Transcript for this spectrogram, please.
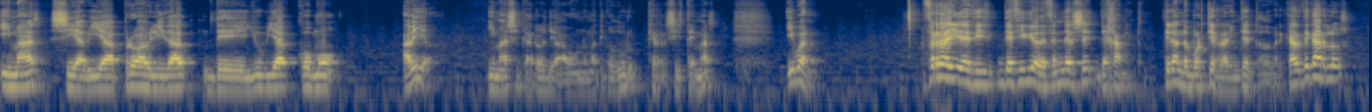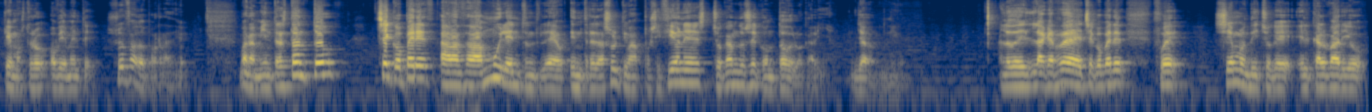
y más si había probabilidad de lluvia como había. Y más si Carlos llevaba un neumático duro que resiste más. Y bueno, Ferrari decidió defenderse de Hamilton, tirando por tierra el intento de overcar de Carlos, que mostró obviamente su enfado por radio. Bueno, mientras tanto, Checo Pérez avanzaba muy lento entre, las últimas posiciones, chocándose con todo lo que había. Ya os digo. Lo de la carrera de Checo Pérez fue, si hemos dicho que el calvario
